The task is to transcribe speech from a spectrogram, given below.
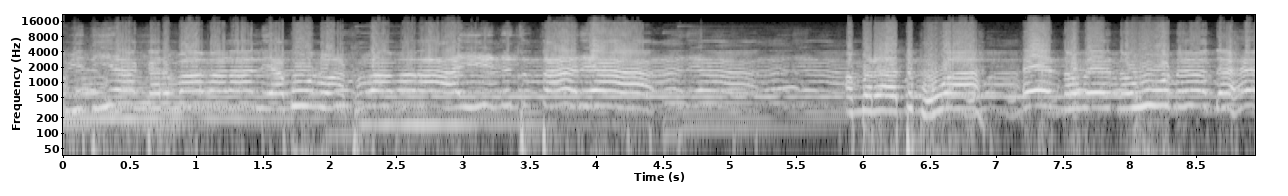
વિદ્યા કરવા વાળા લેબુ નોખવા વાળા આઈને જતા રહ્યા અમરત ભુવા એ નવે નવું ને દહે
